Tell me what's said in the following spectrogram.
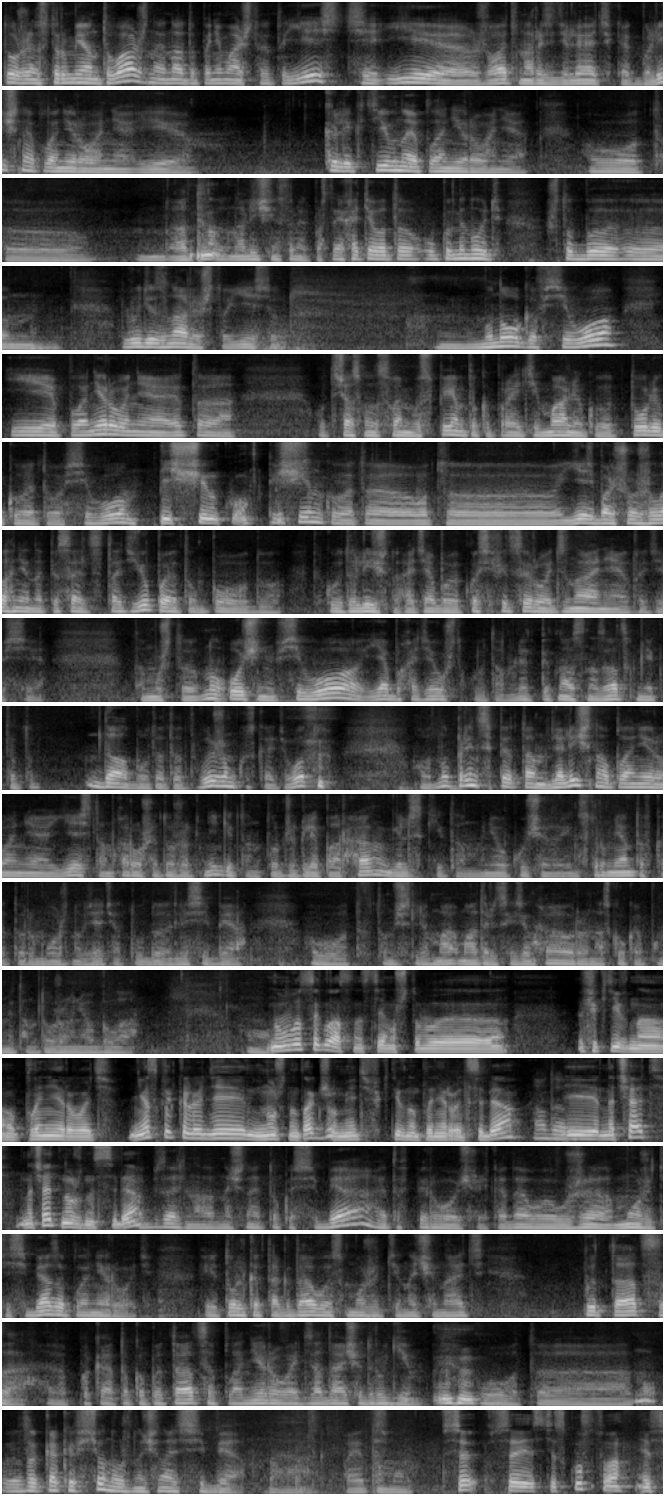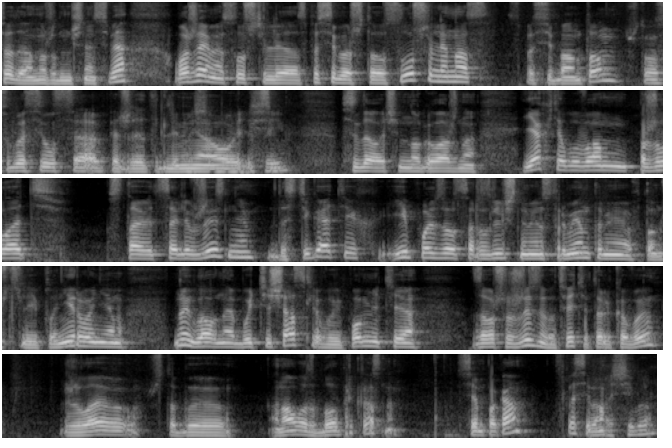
тоже инструмент важный, надо понимать, что это есть, и желательно разделять как бы личное планирование и коллективное планирование вот, э, от ну. наличия инструментов. Просто я хотел это упомянуть, чтобы э, люди знали, что есть вот много всего, и планирование это вот сейчас мы с вами успеем только пройти маленькую толику этого всего. Песчинку. Песчинку. Это вот э, есть большое желание написать статью по этому поводу, какую-то личную, хотя бы классифицировать знания вот эти все. Потому что, ну, очень всего я бы хотел, чтобы там лет 15 назад мне кто-то дал бы вот эту выжимку, сказать, вот, вот, ну, в принципе, там для личного планирования есть там хорошие тоже книги, там тот же Глеб Архангельский, там у него куча инструментов, которые можно взять оттуда для себя, вот, в том числе матрица Эйзенхауэра, насколько я помню, там тоже у него была. Вот. Ну, вы согласны с тем, чтобы эффективно планировать несколько людей, нужно также уметь эффективно планировать себя. Ну, да. И начать, начать нужно с себя. Обязательно надо начинать только с себя, это в первую очередь, когда вы уже можете себя запланировать, и только тогда вы сможете начинать пытаться, э, пока только пытаться планировать задачу другим. Угу. Вот. Э, ну, это как и все, нужно начинать с себя. Э, поэтому... Все, все есть искусство, и все, да, нужно начинать с себя. Уважаемые слушатели, спасибо, что слушали нас. Спасибо, Антон, что он согласился. Опять же, это для спасибо, меня Алексей. всегда очень много важно. Я хотел бы вам пожелать ставить цели в жизни, достигать их и пользоваться различными инструментами, в том числе и планированием. Ну и главное, будьте счастливы и помните, за вашу жизнь в ответе только вы. Желаю, чтобы она у вас была прекрасна. Всем пока. Спасибо. Спасибо.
